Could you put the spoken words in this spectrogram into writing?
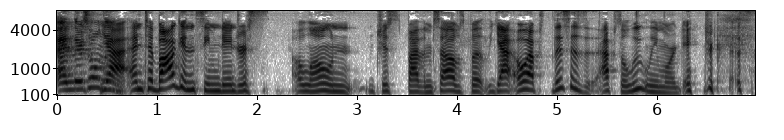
And there's only yeah. And toboggans seem dangerous alone just by themselves, but yeah. Oh, this is absolutely more dangerous.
